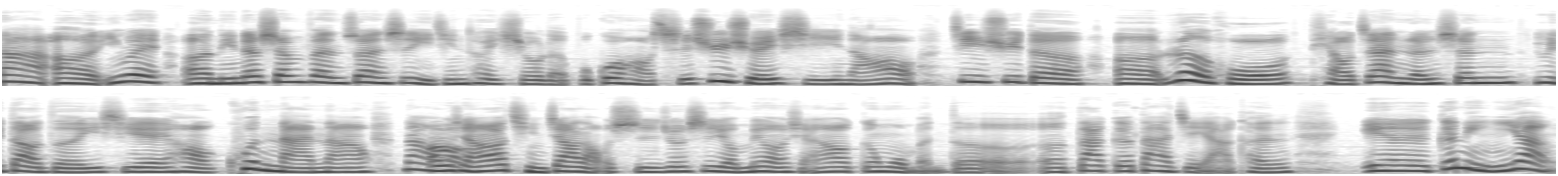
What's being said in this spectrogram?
那呃，因为呃，您的身份算是已经退休了，不过哈，持续学习，然后继续的呃热火挑战人生遇到的一些哈困难呐。那我想要请教老师，就是有没有想要跟我们的呃大哥大姐啊，可能也跟你一样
